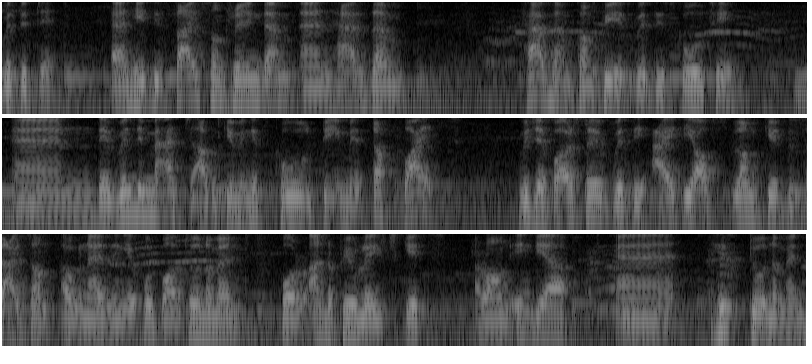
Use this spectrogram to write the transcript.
with the tin. And he decides on training them and has them have them compete with the school team and they win the match after giving a school team a tough fight. Vijay Barse, with the idea of Slum Kid, decides on organizing a football tournament for underprivileged kids around India, and his tournament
